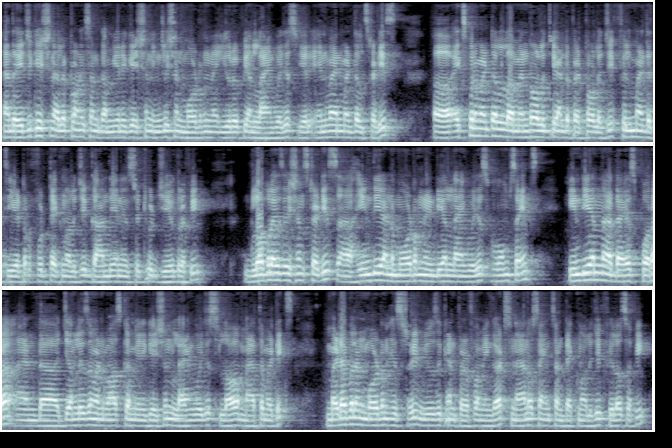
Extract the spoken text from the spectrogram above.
and the education, electronics and communication, English and modern European languages, environmental studies, uh, experimental uh, mineralogy and petrology, film and theatre, food technology, Gandhian Institute, geography, globalization studies, uh, Hindi and modern Indian languages, home science, Indian uh, diaspora and uh, journalism and mass communication, languages, law, mathematics, medieval and modern history, music and performing arts, nanoscience and technology, philosophy,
